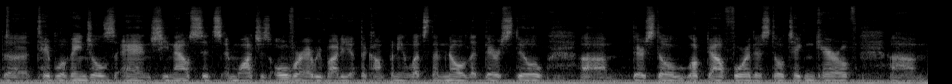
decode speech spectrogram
the Table of Angels, and she now sits and watches over everybody at the company and lets them know that they're still um, they're still looked out for, they're still taken care of um,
